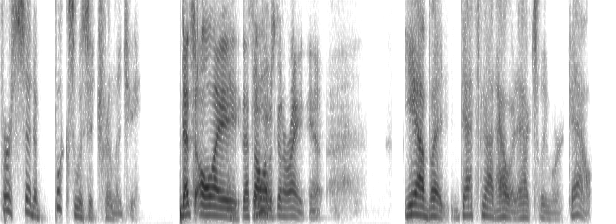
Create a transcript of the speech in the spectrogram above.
first set of books was a trilogy. That's all I. And That's all I was going to write. Yeah. Yeah, but that's not how it actually worked out.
